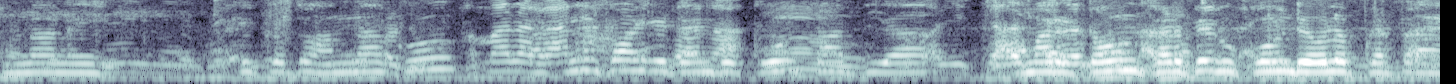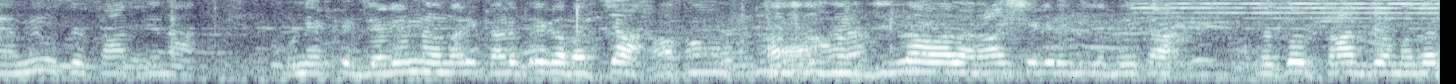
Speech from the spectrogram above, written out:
सुनना नहीं तो हमने को टाइम पे कौन साथ दिया? हमारे टाउन कड़पे को कौन डेवलप करता है हमें उसे साथ देना। उन्हें एक जगह में हमारे कड़पे का बच्चा हाँ, हमारे जिला वाला राजशेखर रेड्डी का बेटा ये सब साथ दो मदद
